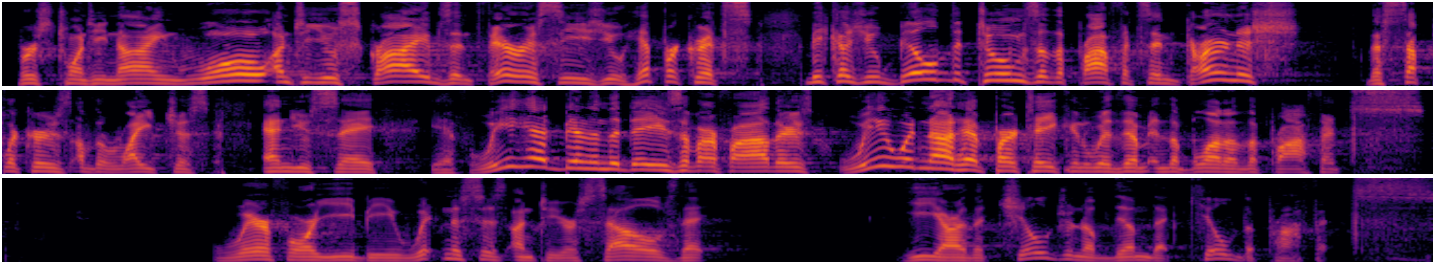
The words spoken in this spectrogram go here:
Verse 29 Woe unto you, scribes and Pharisees, you hypocrites, because you build the tombs of the prophets and garnish the sepulchres of the righteous, and you say, if we had been in the days of our fathers, we would not have partaken with them in the blood of the prophets. Wherefore ye be witnesses unto yourselves that ye are the children of them that killed the prophets.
